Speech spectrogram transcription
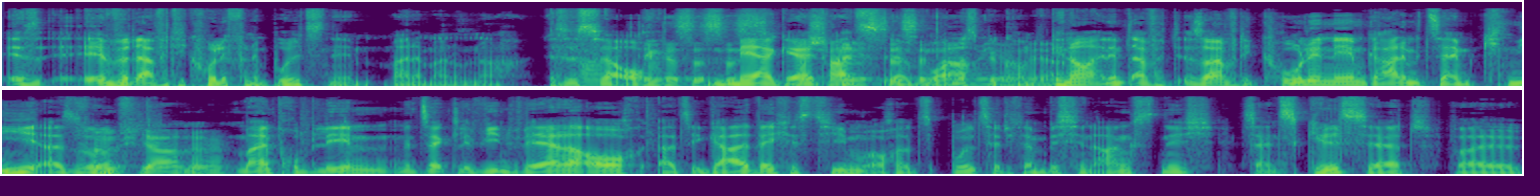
es, er wird einfach die Kohle von den Bulls nehmen, meiner Meinung nach. Es ist ja, ja auch denke, ist mehr Geld, als er woanders bekommt. Ja. Genau, er nimmt einfach, soll einfach die Kohle nehmen, gerade mit seinem Knie. Also fünf Jahre. Mein Problem mit Zach Levine wäre auch, als egal welches Team, auch als Bulls hätte ich da ein bisschen Angst, nicht sein Skillset, weil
